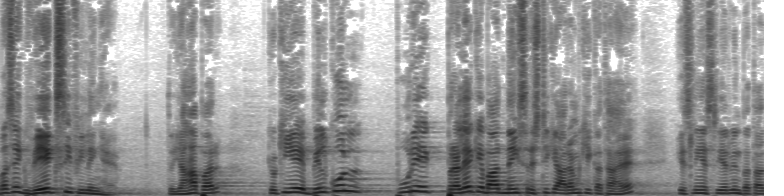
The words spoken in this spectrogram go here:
बस एक वेग सी फीलिंग है। तो यहाँ पर, क्योंकि ये बिल्कुल पूरे एक प्रलय के बाद नई सृष्टि के आरंभ की कथा है, इसलिए श्री अरविंद बता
